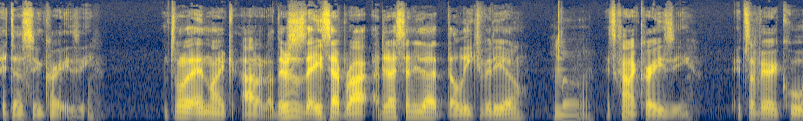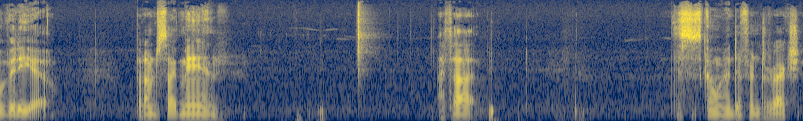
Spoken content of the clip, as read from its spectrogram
It does seem crazy. It's one of and like I don't know. There's this ASAP Rock. Did I send you that the leaked video? No. It's kind of crazy. It's a very cool video, but I'm just like, man. I thought this is going a different direction.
